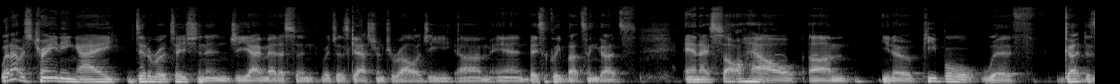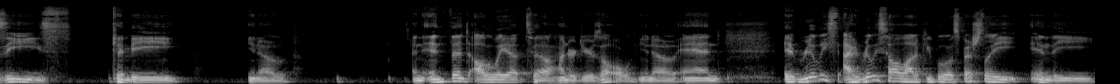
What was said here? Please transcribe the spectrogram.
When I was training, I did a rotation in GI medicine, which is gastroenterology, um, and basically butts and guts. And I saw how um, you know people with gut disease can be, you know, an infant all the way up to 100 years old, you know, and it really, I really saw a lot of people, especially in the,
